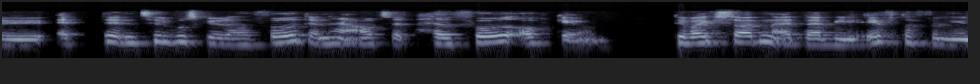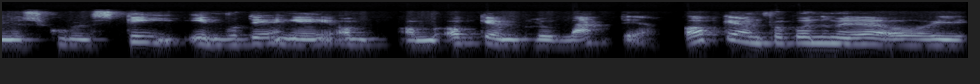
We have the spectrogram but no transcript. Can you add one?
øh, at den tilbudsgiver, der havde fået den her aftale, havde fået opgaven. Det var ikke sådan, at der ville efterfølgende skulle ske en vurdering af, om, om opgaven blev lagt der. Opgaven forbundet med at, at,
